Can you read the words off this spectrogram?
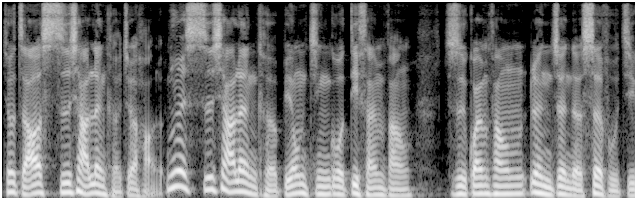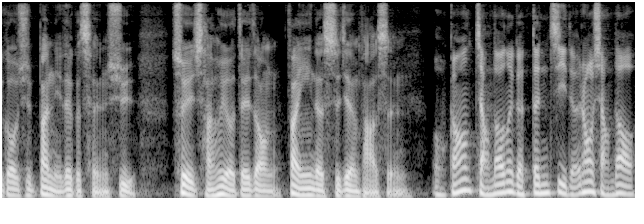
就只要私下认可就好了。因为私下认可不用经过第三方，就是官方认证的社福机构去办理这个程序，所以才会有这种犯婴的事件发生。哦，刚刚讲到那个登记的，让我想到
